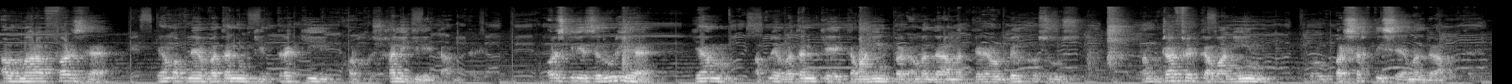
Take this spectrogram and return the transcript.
اب ہمارا فرض ہے کہ ہم اپنے وطن کی ترقی اور خوشحالی کے لیے کام کریں۔ اور اس کے لیے ضروری ہے کہ ہم اپنے وطن کے قوانین پر عمل درآمد کریں اور بالخصوص ہم ٹریفک قوانین کو پر سختی سے عمل درآمد کریں۔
